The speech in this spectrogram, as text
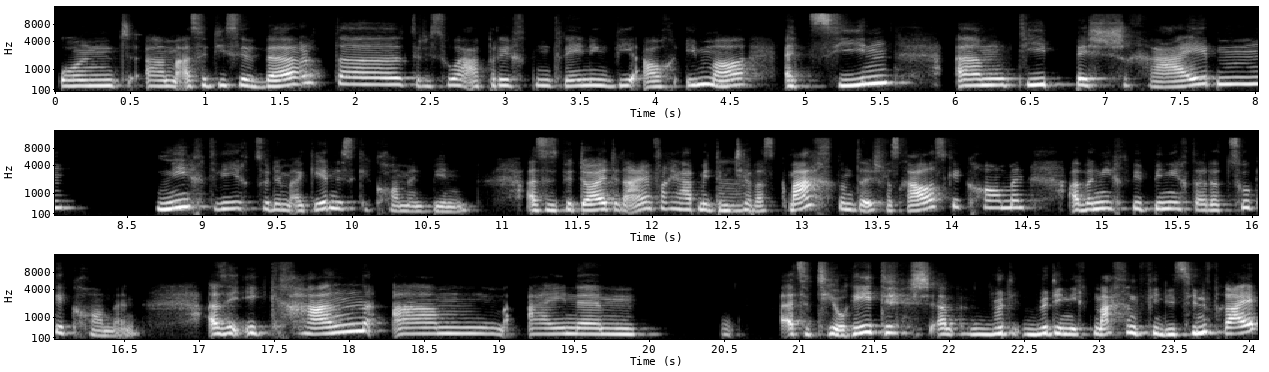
Und ähm, also diese Wörter, Dressur, Abrichten, Training, wie auch immer, erziehen, ähm, die beschreiben nicht, wie ich zu dem Ergebnis gekommen bin. Also es bedeutet einfach, ich habe mit dem mhm. Tier was gemacht und da ist was rausgekommen, aber nicht, wie bin ich da dazu gekommen. Also ich kann ähm, einem also theoretisch äh, würde würd ich nicht machen, finde ich sinnfrei,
